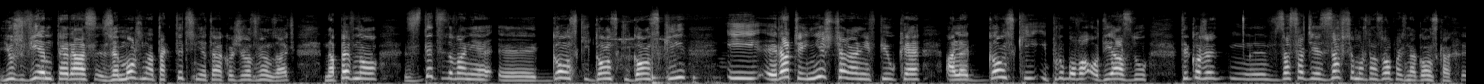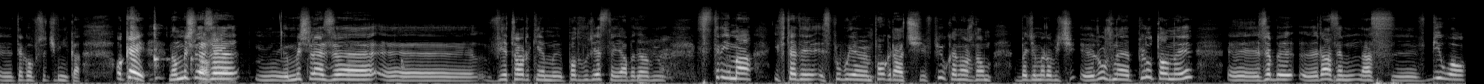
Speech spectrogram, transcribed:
już wiem teraz, że można taktycznie to jakoś rozwiązać. Na pewno zdecydowanie e, gąski, gąski, gąski i raczej nie strzelanie w piłkę, ale gąski i próbowa odjazdu, tylko że mm, w zasadzie zawsze można złapać na gąskach e, tego przeciwnika. Okej, no myślę, że mm, myślę, że wieczorkiem po 20 ja będę robił streama i wtedy spróbujemy pograć w piłkę nożną. Będziemy robić różne plutony, e, żeby razem nas e, wbiło,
